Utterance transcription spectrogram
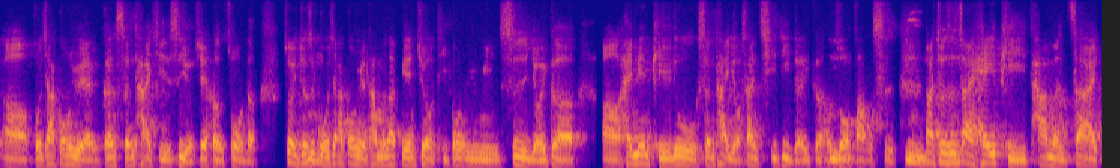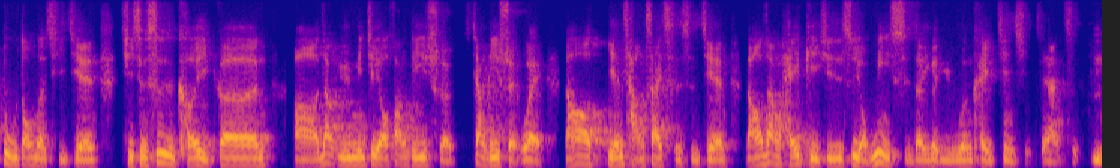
呃国家公园跟生态其实是有些合作的，所以就是国家公园他们那边就有提供渔民是有一个呃黑面琵鹭生态友善栖地的一个合作方式，嗯嗯、那就是在黑皮他们在渡冬的期间，其实是可以跟。啊、呃，让渔民借由放低水、降低水位，然后延长晒池时间，然后让黑皮其实是有觅食的一个鱼温可以进行这样子。嗯，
